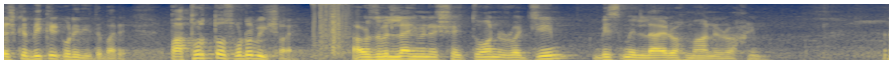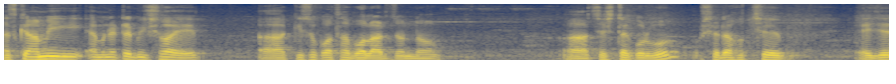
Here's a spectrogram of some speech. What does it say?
দেশকে বিক্রি করে দিতে পারে। পাথর তো ছোট বিষয়। আরজবিল্লাহমিনের শৈতান রজিম। বিসমিল্লাহ রহমান রহিম। আজকে আমি এমন একটা বিষয়ে কিছু কথা বলার জন্য চেষ্টা করব। সেটা হচ্ছে, এই যে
